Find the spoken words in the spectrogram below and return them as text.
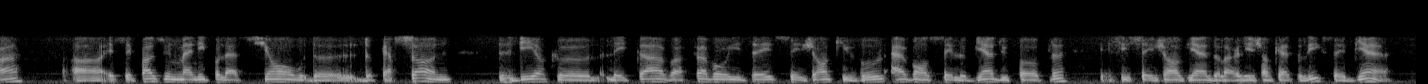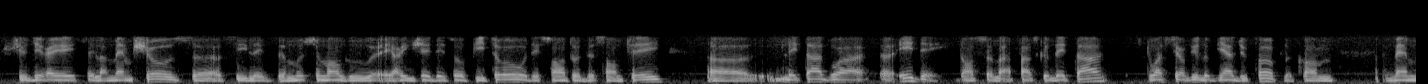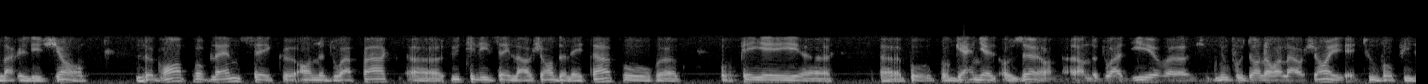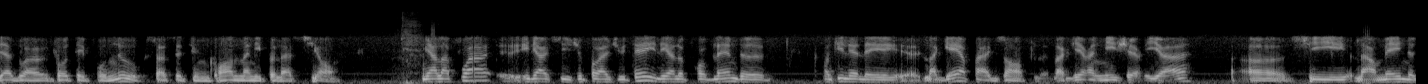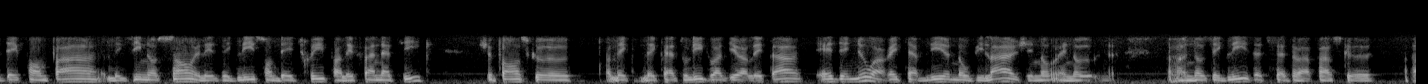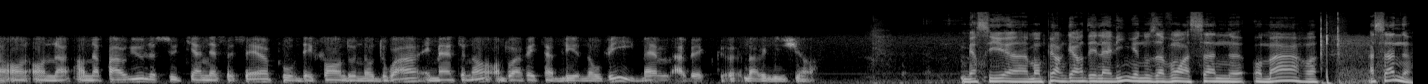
Euh, et c'est pas une manipulation de, de personnes de dire que l'État va favoriser ces gens qui veulent avancer le bien du peuple et si ces gens viennent de la religion catholique, c'est bien. Je dirais c'est la même chose euh, si les musulmans veulent ériger des hôpitaux, des centres de santé. Euh, L'État doit aider dans cela parce que l'État doit servir le bien du peuple comme même la religion. Le grand problème, c'est qu'on ne doit pas utiliser l'argent de l'État pour, pour payer euh, pour, gagner aux heures. On doit dire euh, nous vous donnerons l'argent et, tous vos fidèles doivent voter pour nous. Ça, c'est une grande manipulation. Mais à la fois, euh, il y a, si je peux ajouter, il y a le problème de quand il y a la guerre, par exemple, la guerre en Nigeria. Euh, si l'armée ne défend pas les innocents et les églises sont détruites par les fanatiques, je pense que les, catholiques doivent dire à l'État, aidez-nous à rétablir nos villages et nos, euh, églises, etc. Parce que euh, n'a pas eu le soutien nécessaire pour défendre nos droits et maintenant on doit rétablir nos vies, même avec la religion. Merci, euh, mon père. Gardez la ligne. Nous avons Hassan Omar. Hassan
